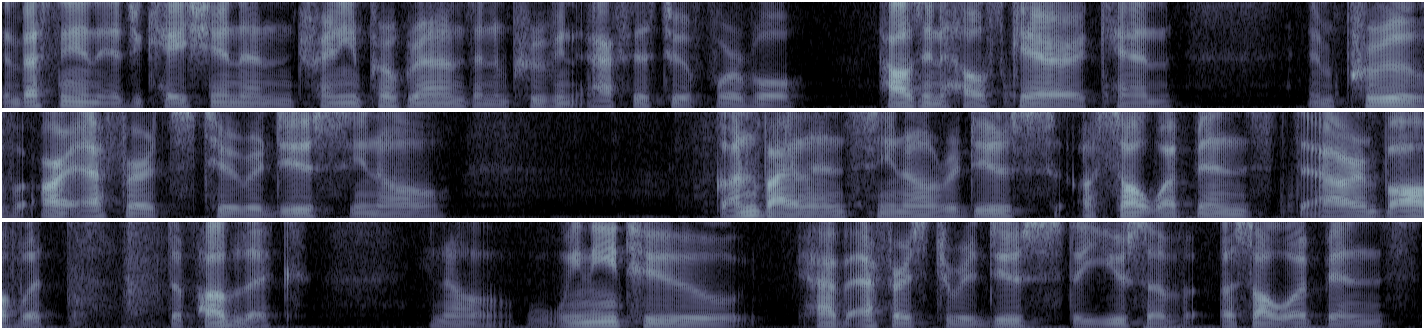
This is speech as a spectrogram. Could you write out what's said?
investing in education and training programs and improving access to affordable housing and healthcare can improve our efforts to reduce, you know, gun violence, you know, reduce assault weapons that are involved with the public. You know, we need to have efforts to reduce the use of assault weapons.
